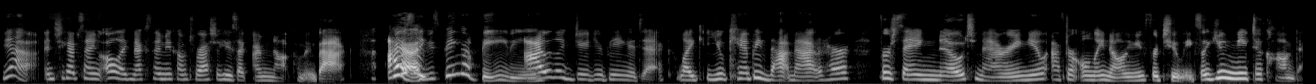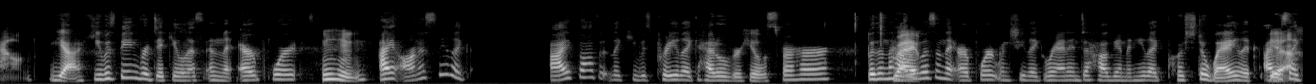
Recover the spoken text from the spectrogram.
Yeah. And she kept saying, oh, like next time you come to Russia, he's like, I'm not coming back. I yeah, like, he was being a baby. I was like, dude, you're being a dick. Like, you can't be that mad at her for saying no to marrying you after only knowing you for two weeks. Like, you need to calm down. Yeah. He was being ridiculous. in the airport, mm-hmm. I honestly, like, I thought that like he was pretty like head over heels for her. But then the right. how he was in the airport when she like ran in to hug him and he like pushed away, like I yeah. was like,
